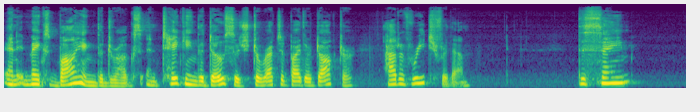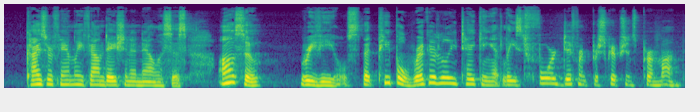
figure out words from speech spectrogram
And it makes buying the drugs and taking the dosage directed by their doctor out of reach for them. The same Kaiser Family Foundation analysis also reveals that people regularly taking at least four different prescriptions per month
